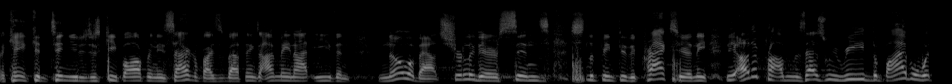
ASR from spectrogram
I can't continue to just keep offering these sacrifices about things I may not even know about. Surely there are sins slipping through the cracks here. And the, the other problem is as we read the Bible, what,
